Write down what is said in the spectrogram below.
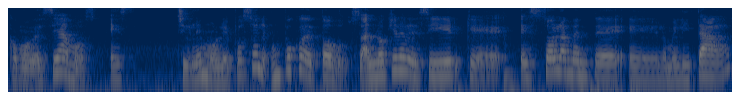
como decíamos, es chile, mole y pozole, un poco de todo. O sea, no quiere decir que es solamente eh, lo militar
